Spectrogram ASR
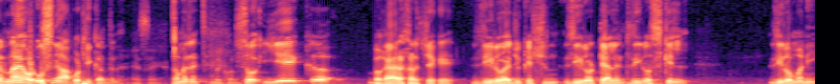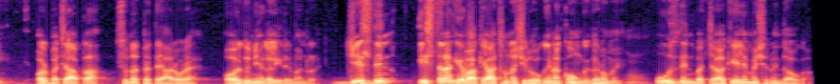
करना है और उसने आपको ठीक कर देना है। ऐसे समझ रहे बिल्कुल। सो ये एक बगैर खर्चे के zero education zero talent zero skill zero money और बच्चा आपका सुनत पर तैयार हो रहा है और दुनिया का लीडर बन रहा है। जिस दिन इस तरह के वाकयात होना शुरू हो गए ना कौम के घरों में उस दिन बच्चा अकेले में शर्मिंदा होगा।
